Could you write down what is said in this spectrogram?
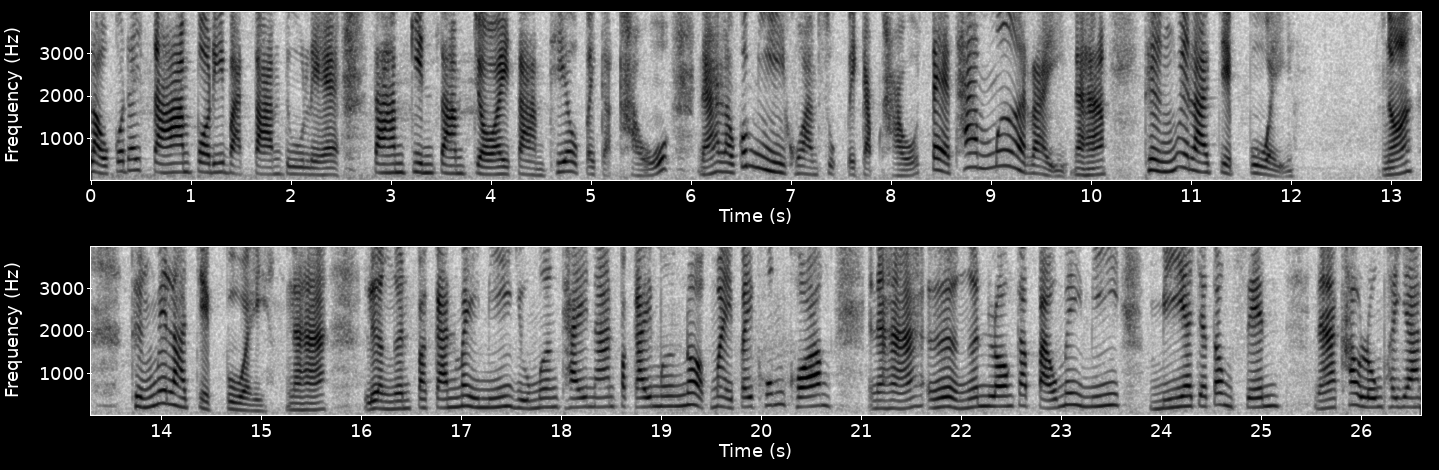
เราก็ได้ตามปฏิบัติตามดูแล ตามกินตามจอยตามเที่ยวไปกับเขานะเราก็มีความสุขไปกับเขา แต่ถ้าเมื่อไหร่นะฮะถึงเวลาเจ็บป่วย เนาะถึงเวลาเจ็บป่วยนะคะเรื่องเงินประกันไม่มีอยู่เมืองไทยนานประไกลเมืองนอกไม่ไปคุ้มครองนะคะเออเงินรองกระเป๋าไม่มีเมียจะต้องเซ็นนะเข้าโรงพยาบาล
